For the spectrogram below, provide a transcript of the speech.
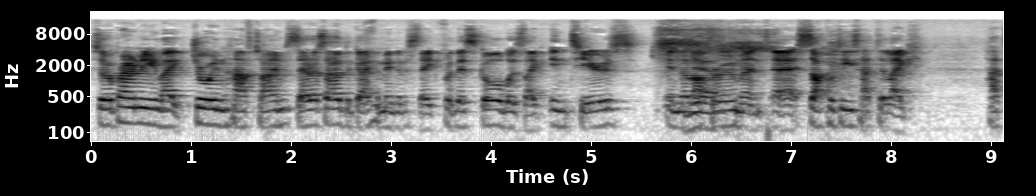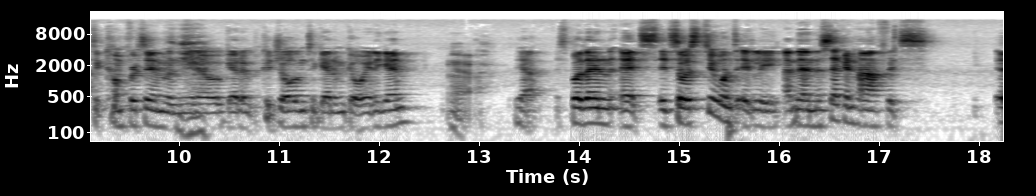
So apparently, like during halftime, Cerezo, the guy who made the mistake for this goal, was like in tears in the locker Yeah. room, and uh, Socrates had to like had to comfort him and you know get him, cajole him to get him going again. Yeah. Yeah, but then it's it's so it's two one to Italy, and then the second half it's uh,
